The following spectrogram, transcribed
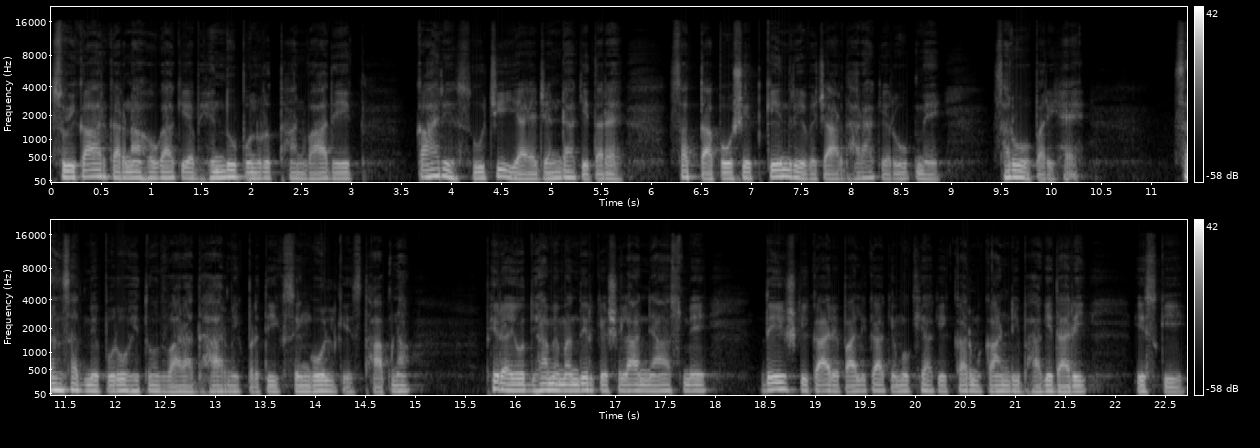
स्वीकार करना होगा कि अब हिंदू पुनरुत्थानवाद एक कार्य सूची या एजेंडा की तरह सत्ता पोषित केंद्रीय विचारधारा के रूप में सर्वोपरि है। संसद में पुरोहितों द्वारा धार्मिक प्रतीक सिंगोल की स्थापना, फिर अयोध्या में मंदिर के शिलान्यास में देश की कार्यपालिका के मुखिया की कर्मकांडी भागीदारी, इसकी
